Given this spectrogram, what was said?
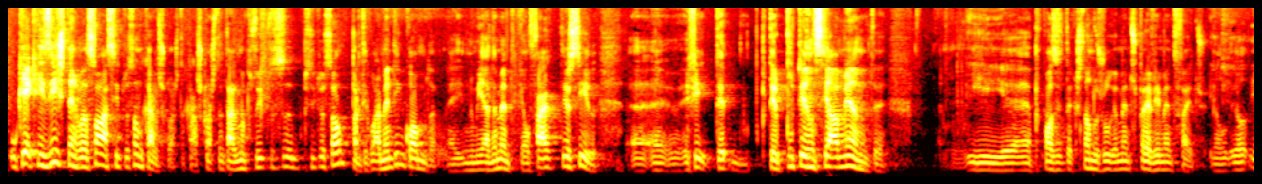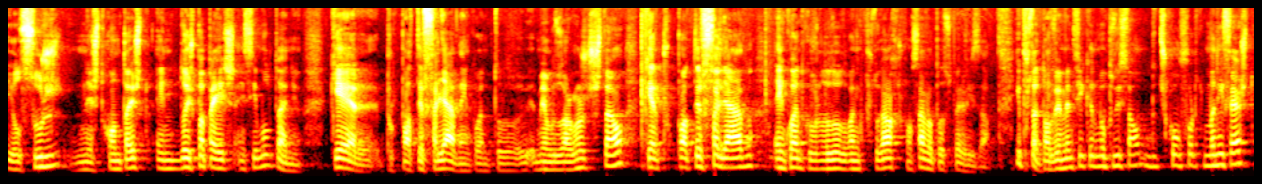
o que é que existe em relação à situação de Carlos Costa. Carlos Costa está numa situação particularmente incómoda, nomeadamente aquele facto de ter sido, eh, eh, enfim, ter, ter potencialmente e eh, a propósito da questão dos julgamentos previamente feitos, ele, ele, ele, surge neste contexto em dois papéis em simultâneo. Quer porque pode ter falhado enquanto membro dos órgãos de gestão, quer porque pode ter falhado enquanto governador do Banco de Portugal responsável pela supervisão. E, portanto, obviamente fica numa posição de desconforto manifesto,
